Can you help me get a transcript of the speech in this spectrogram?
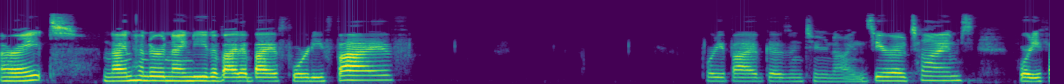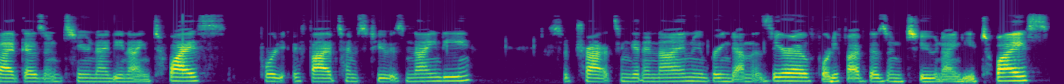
All right, 990 divided by 45. 45 goes into 90 times. 45 goes into 99 twice. 45 times 2 is 90. Subtract and get a 9. We bring down the 0. 45 goes into 90 twice.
